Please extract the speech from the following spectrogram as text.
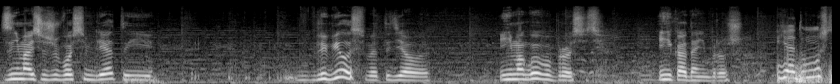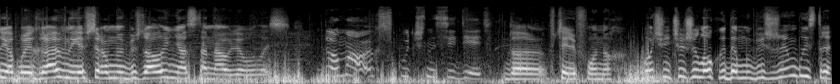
занимаюсь уже 8 лет и влюбилась в это дело. И не могу его бросить. И никогда не брошу. Я думала, что я проиграю, но я все равно бежала и не останавливалась. Дома скучно сидеть. Да, в телефонах. Очень тяжело, когда мы бежим быстро,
